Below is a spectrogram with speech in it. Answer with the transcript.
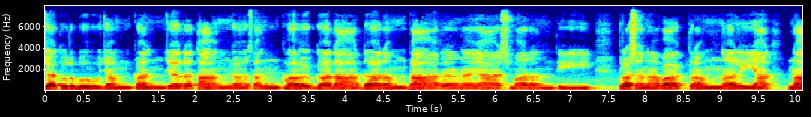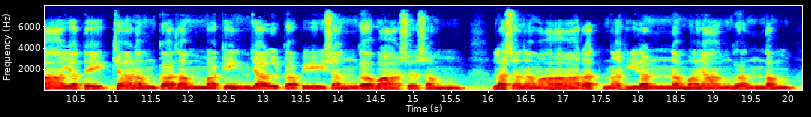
चतुर्भुजं कञ्जरथाङ्गशङ्खगदाधरं धारणया स्मरन्ति प्रसन्नवक्त्रं नलिया नायते क्षणं कदम्बकिञ्जल्कपिशङ्गवाससं लसनमहारत्नहिरण्मयाङ्गन्दम्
